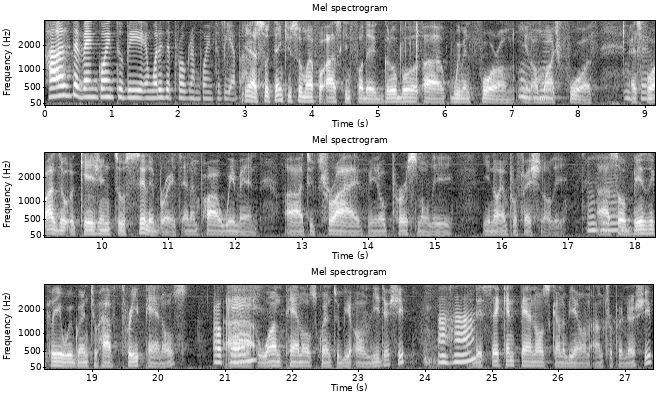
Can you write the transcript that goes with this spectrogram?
How is the event going to be and what is the program going to be about? Yeah, so thank you so much for asking for the Global uh, Women Forum, you know, March 4th. As Okay. for us, the occasion to celebrate and empower women uh, to thrive, you know, personally, you know, and professionally. Uh, so basically, we're going to have three panels. Okay. Uh, one panel is going to be on leadership. Ajá. The second panel is going to be on entrepreneurship.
